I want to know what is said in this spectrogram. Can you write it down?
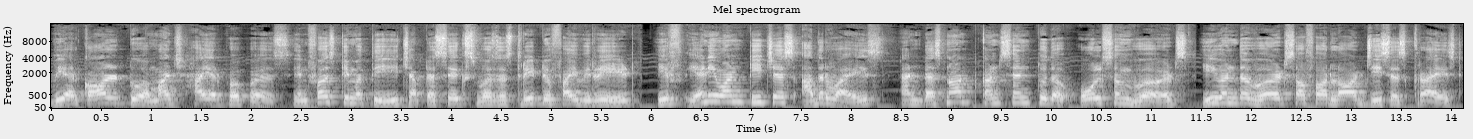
we are called to a much higher purpose. In 1 Timothy chapter 6 verses 3 to 5 we read, If anyone teaches otherwise and does not consent to the wholesome words, even the words of our Lord Jesus Christ,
